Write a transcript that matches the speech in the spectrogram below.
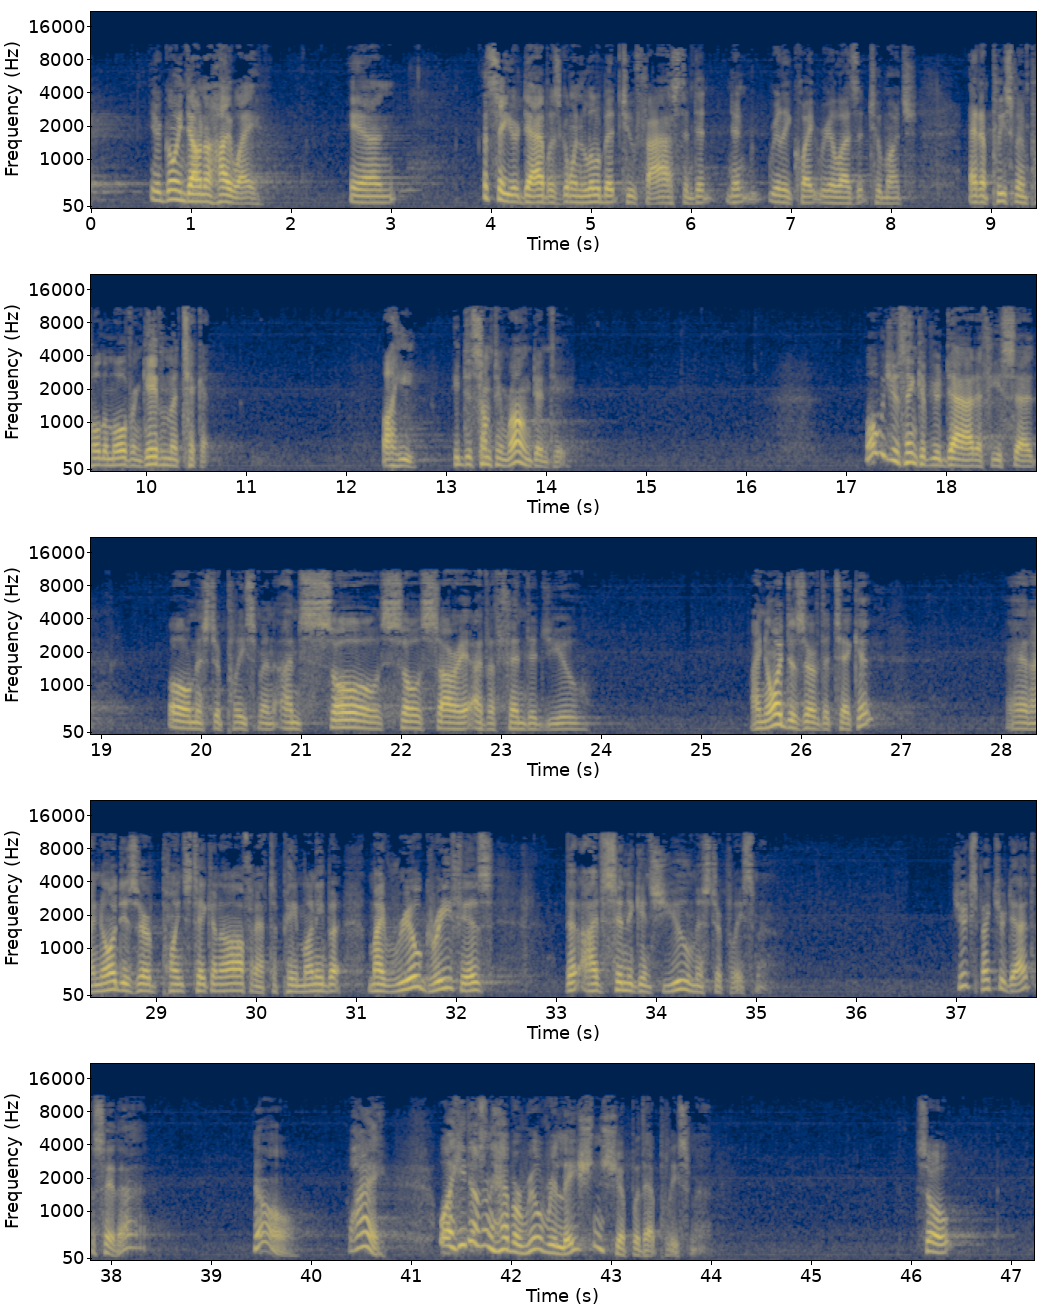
you're going down a highway and let's say your dad was going a little bit too fast and didn't, didn't really quite realize it too much and a policeman pulled him over and gave him a ticket. Well, he, he did something wrong, didn't he? What would you think of your dad if he said, Oh, Mr. Policeman, I'm so, so sorry I've offended you. I know I deserve the ticket. And I know I deserve points taken off and I have to pay money, but my real grief is that I've sinned against you, Mr. Policeman. Do you expect your dad to say that? No. Why? Well, he doesn't have a real relationship with that policeman. So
